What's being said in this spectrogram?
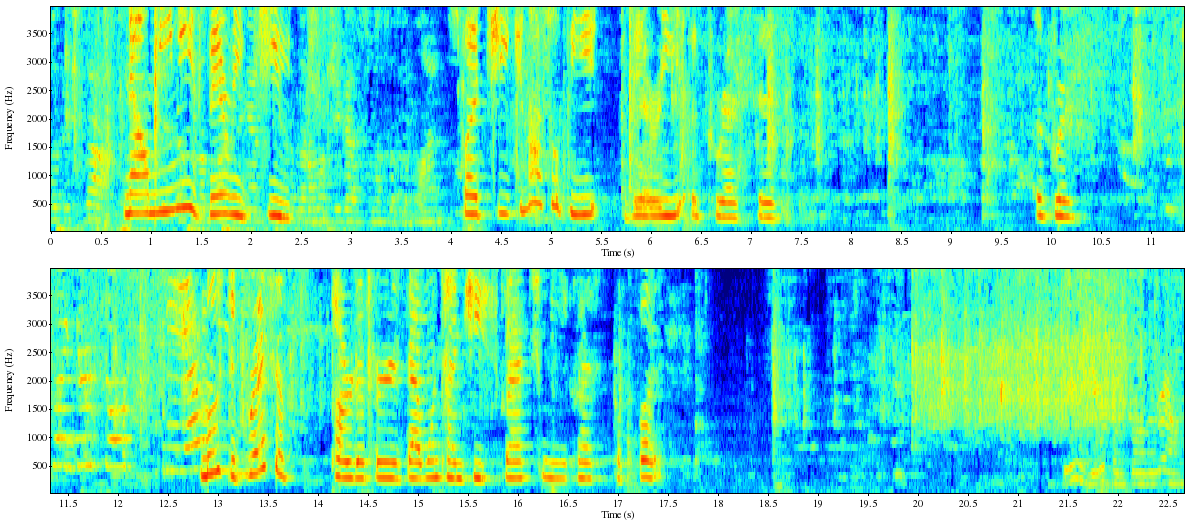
Look, it stopped. Now, Mimi's very cute, I don't want you guys to mess up the blinds. but she can also be very aggressive. Aggr- most aggressive part of her is that one time she scratched me across the foot. There's your on the ground.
